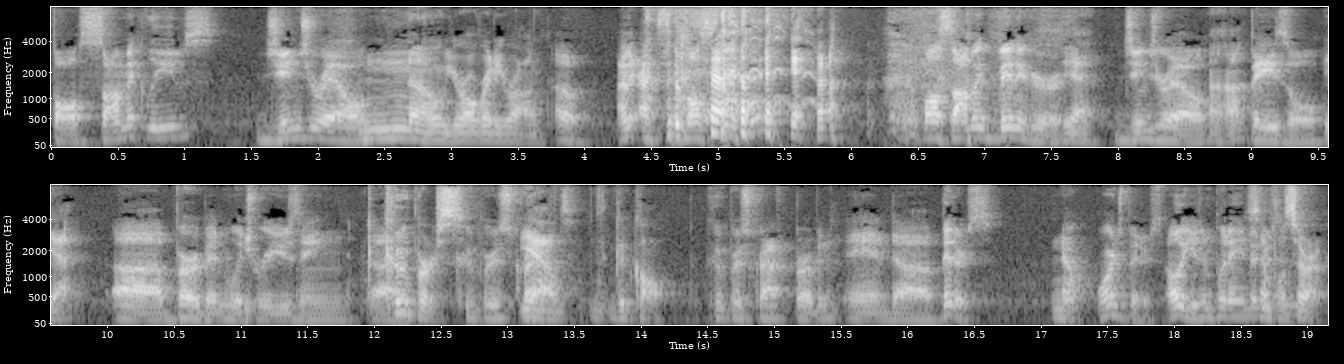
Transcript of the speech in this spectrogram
balsamic leaves, ginger ale. No, you're already wrong. Oh, I mean I said balsamic. yeah. balsamic vinegar. Yeah. Ginger ale, Uh-huh. basil, Yeah. Uh, bourbon, which we're using. Uh, Coopers. Cooper's Yeah. Good call. Cooper's Craft bourbon and uh, bitters. No. Or- orange bitters. Oh, you didn't put any bitters. Simple in? syrup.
